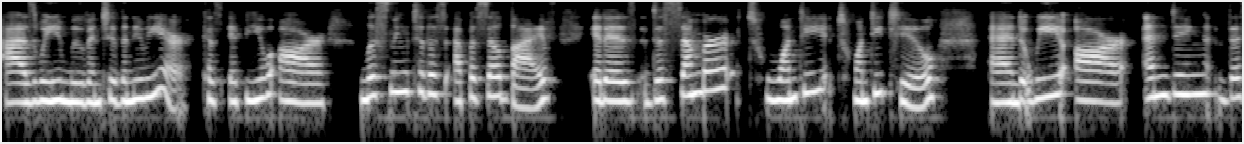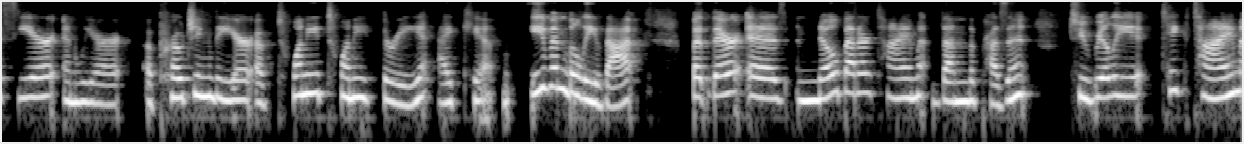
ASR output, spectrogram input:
as we move into the new year. Because if you are listening to this episode live, it is December 2022, and we are ending this year and we are approaching the year of 2023. I can't even believe that. But there is no better time than the present to really take time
